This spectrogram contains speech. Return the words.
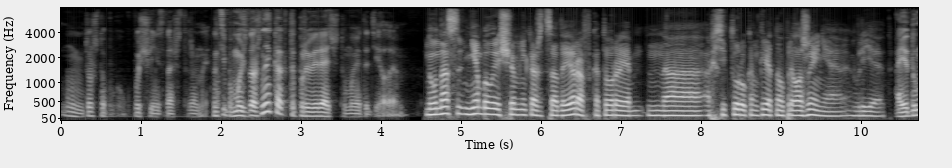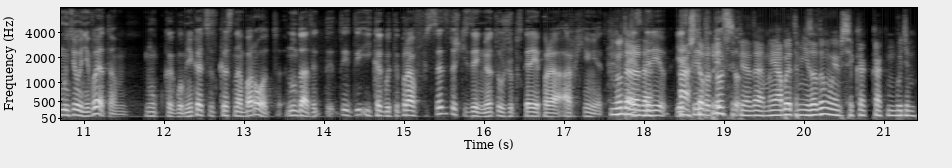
ну, не то, что упущение с нашей стороны. Ну, типа, мы же должны как-то проверять, что мы это делаем. Но у нас не было еще, мне кажется, ADR, которые на архитектуру конкретного приложения влияют. А я думаю, дело не в этом. Ну, как бы, мне кажется, это как раз наоборот. Ну да, ты, ты, ты, и как бы ты прав с этой точки зрения, но это уже скорее про архюнит. Ну да, а да, скорее, да. А, что в принципе, то, что... да, мы об этом не задумываемся, как, как мы будем...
